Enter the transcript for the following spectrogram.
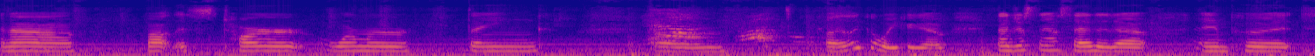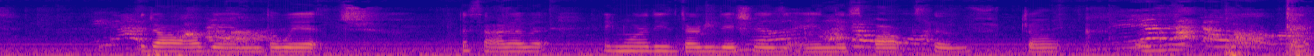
and I bought this tart warmer thing um, probably like a week ago. And I just now set it up and put the dog and the witch beside of it. Ignore these dirty dishes and this box of junk here.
